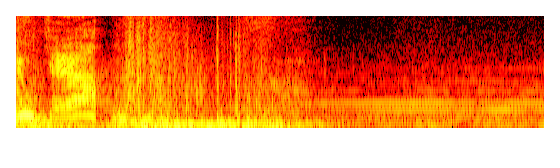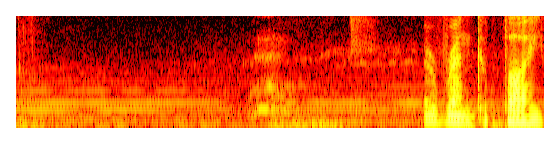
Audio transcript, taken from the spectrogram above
You dare? Rank 5.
